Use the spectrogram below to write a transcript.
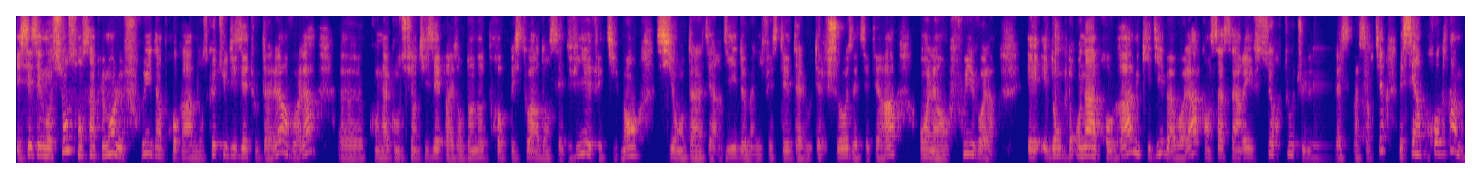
et ces émotions sont simplement le fruit d'un programme. Donc, ce que tu disais tout à l'heure, voilà, euh, qu'on a conscientisé, par exemple, dans notre propre histoire, dans cette vie, effectivement, si on t'a interdit de manifester telle ou telle chose, etc., on l'a enfoui, voilà. Et, donc, on a un programme qui dit, bah voilà, quand ça, ça arrive, surtout, tu le laisses pas sortir. Mais c'est un programme.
